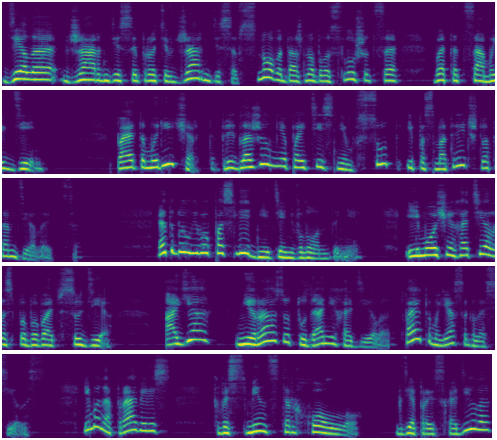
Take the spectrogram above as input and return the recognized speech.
Дело Джарндисы против Джарндисов снова должно было слушаться в этот самый день, поэтому Ричард предложил мне пойти с ним в суд и посмотреть, что там делается. Это был его последний день в Лондоне, и ему очень хотелось побывать в суде, а я ни разу туда не ходила, поэтому я согласилась, и мы направились к Вестминстер-Холлу, где происходило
